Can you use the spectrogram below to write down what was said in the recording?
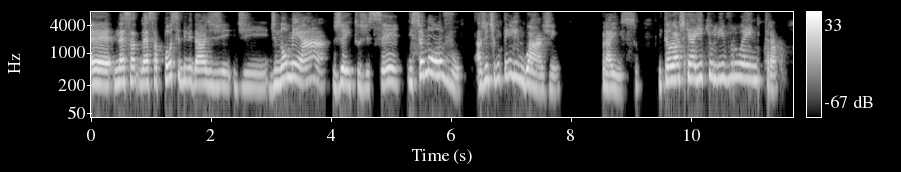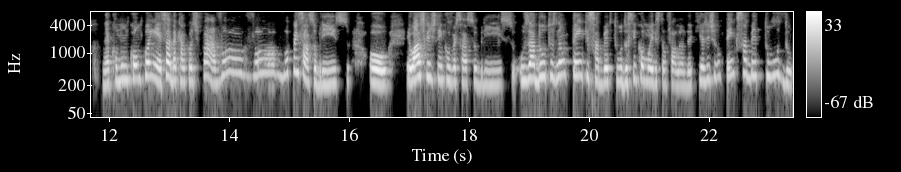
é, nessa, nessa possibilidade de, de, de nomear jeitos de ser, isso é novo. A gente não tem linguagem para isso. Então, eu acho que é aí que o livro entra, né, como um companheiro, sabe aquela coisa tipo, ah, vou, vou, vou pensar sobre isso, ou eu acho que a gente tem que conversar sobre isso. Os adultos não têm que saber tudo, assim como eles estão falando aqui, a gente não tem que saber tudo.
